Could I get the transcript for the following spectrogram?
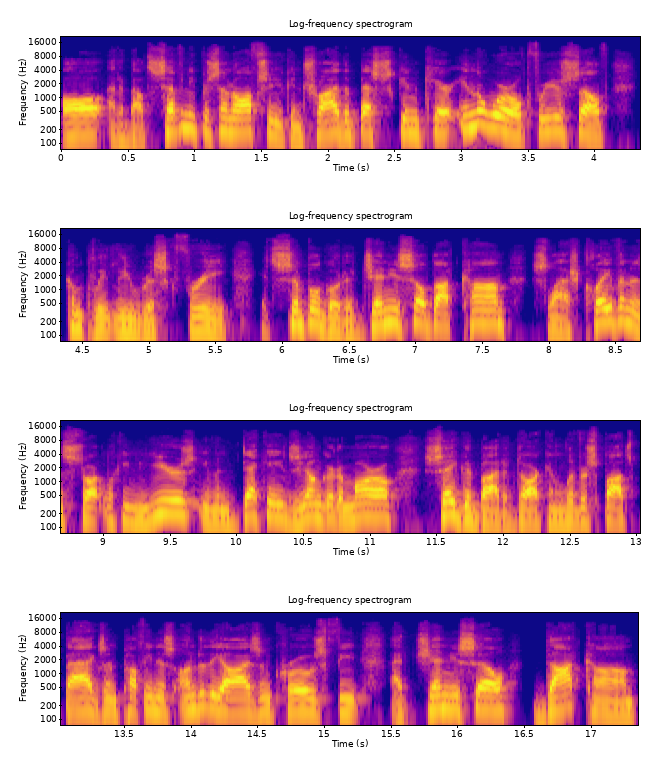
all at about 70% off so you can try the best skincare in the world for yourself completely risk-free. It's simple. Go to genucel.com slash Klavan and start looking years, even decades younger tomorrow. Say goodbye to dark and liver spots, bags, and puffiness under the eyes and crow's feet at genucel.com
